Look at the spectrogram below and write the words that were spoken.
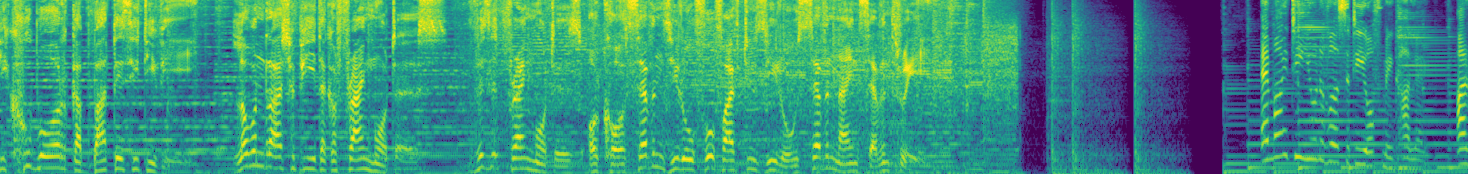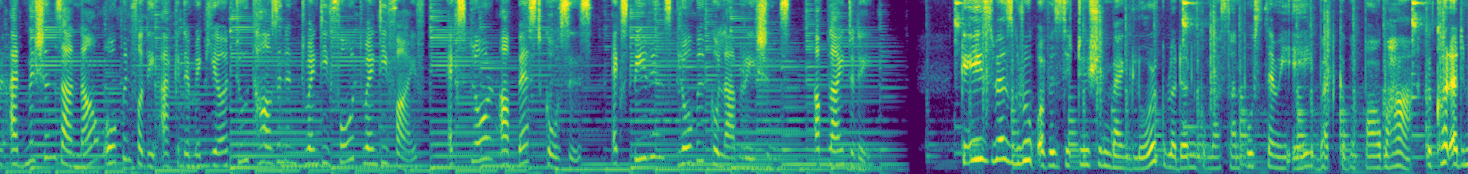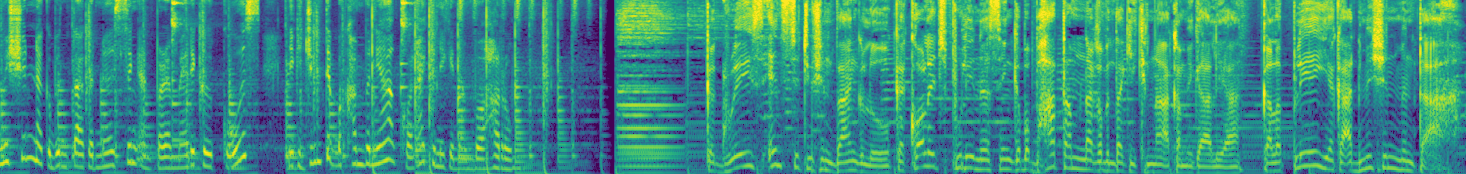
ki khubor ka bate si TV. Lawan Rashaphi ka Frank Motors. Visit Frank Motors or call 7045207973. MIT University of Meghalaya. Our admissions are now open for the academic year 2024-25. Explore our best courses, experience global collaborations. Apply today. Ke East West Group of Institution Bangalore kebeladaan kemasan post MEA bat ke bapau baha ke admission na kebenta ke nursing and paramedical course yang jingtip bakambanya kol hai kini ke number harum. Grace Institution Bangalore ka College Puli Nursing ka babhatam na kabanta ki kna ka Megalia kala play ya ka admission menta.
